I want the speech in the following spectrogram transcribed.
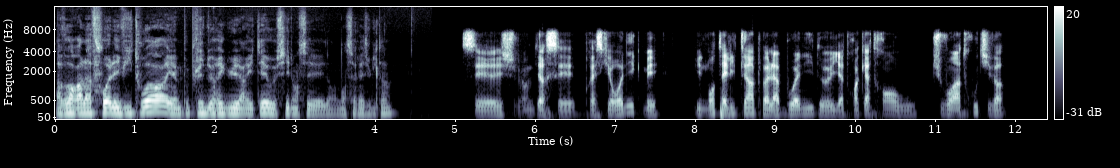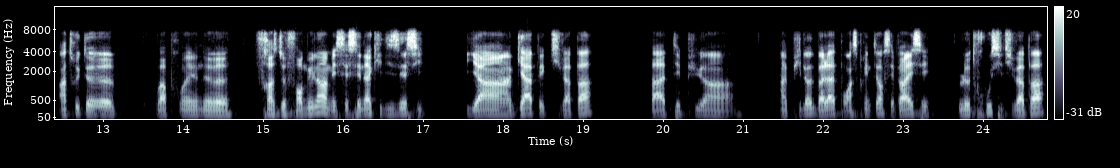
avoir à la fois les victoires et un peu plus de régularité aussi dans ses, dans, ses résultats? C'est, Je vais me dire, c'est presque ironique, mais une mentalité un peu à la Boigny d'il y a 3-4 ans où tu vois un trou, tu y vas. Un truc de on va prendre une euh, phrase de Formule 1, mais c'est Senna qui disait si il y a un gap et que tu vas pas, bah t'es plus un, pilote. Bah là pour un sprinter c'est pareil, c'est le trou si tu vas pas,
